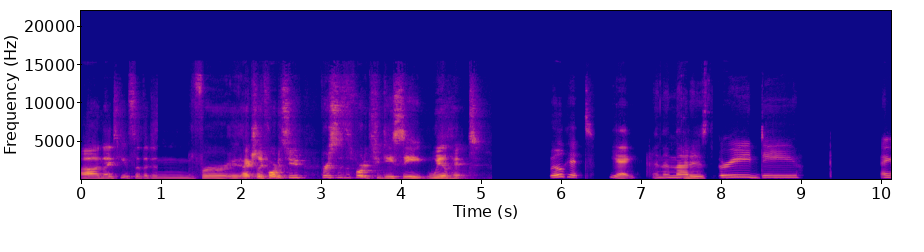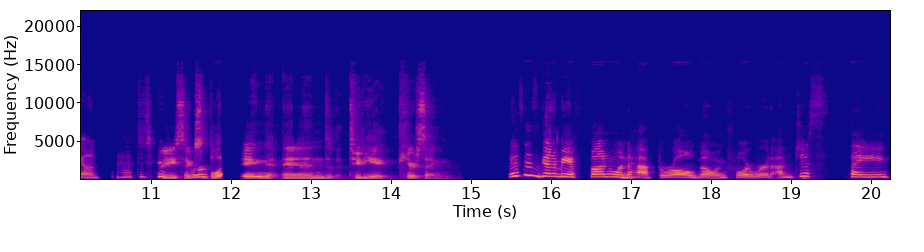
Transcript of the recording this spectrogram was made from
Uh, 19 so that is for actually fortitude versus the fortitude DC will hit. Will hit. Yay. And then that Hmm. is 3D. Hang on. I have to do 3d6 four. bludgeoning and 2d8 piercing. This is going to be a fun one to mm. have to roll going forward. I'm just saying.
